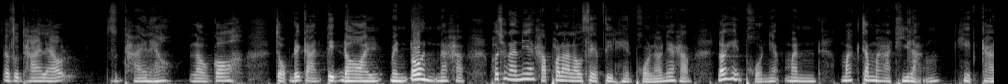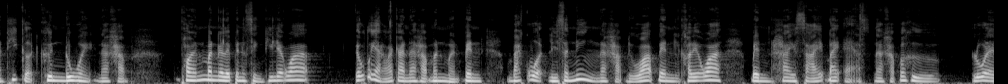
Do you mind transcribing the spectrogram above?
แต่สุดท้ายแล้วสุดท้ายแล้ว เราก็จบด้วยการติดดอยเป็นต้นนะครับ เพราะฉะนั้นเนี่ยครับพอเราเสพติดเหตุผลแล้วเนี่ยครับแล้วเหตุผลเนี่ยมันมักจะมาทีหลังเหตุการณ์ที่เกิดขึ้นด้วยนะครับ เพราะฉะนั้นมันเลยเป็นสิ่งที่เรียกว่า ยกตัวอย่างแล้วกันนะครับ มันเหมือนเป็น backward listening นะครับ หรือว่าเป็นเขาเรียกว่าเป็น high side bias นะครับ ก็คือรู้อะไร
